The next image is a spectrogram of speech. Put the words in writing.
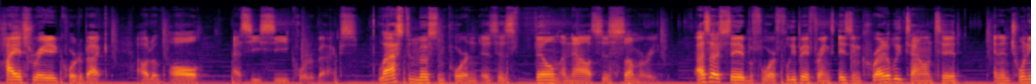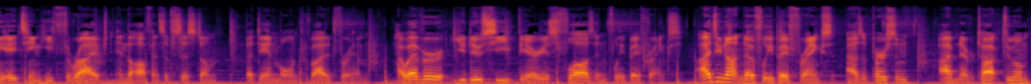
highest rated quarterback out of all SEC quarterbacks. Last and most important is his film analysis summary. As I've stated before, Feleipe Franks is incredibly talented, and in 2018 he thrived in the offensive system that Dan Mullen provided for him. However, you do see various flaws in Feleipe Franks. I do not know Feleipe Franks as a person, I've never talked to him,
